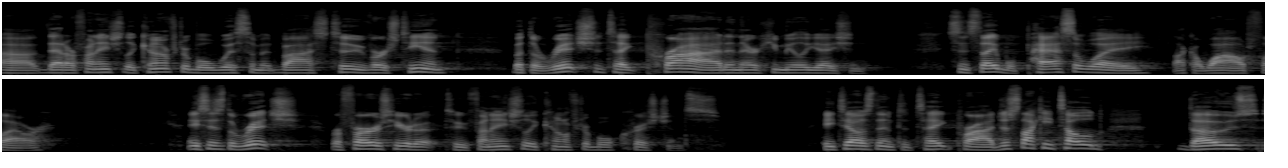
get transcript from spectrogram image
uh, that are financially comfortable with some advice too. Verse 10 But the rich should take pride in their humiliation, since they will pass away like a wildflower. And he says the rich refers here to, to financially comfortable Christians. He tells them to take pride, just like he told those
